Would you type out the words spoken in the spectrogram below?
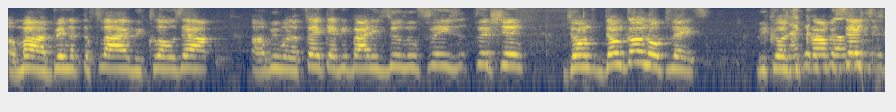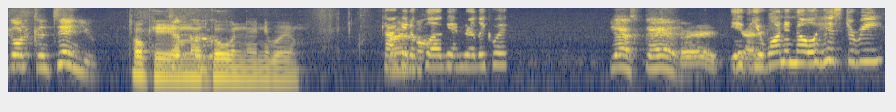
Amar, bring up the fly. We close out. Uh, we want to thank everybody. Zulu Fiction, don't don't go no place because the conversation is going to continue. Okay, Just I'm not going anywhere. Can right I get a plug in really quick? Yes, go ahead. Go ahead. If you want to know history,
